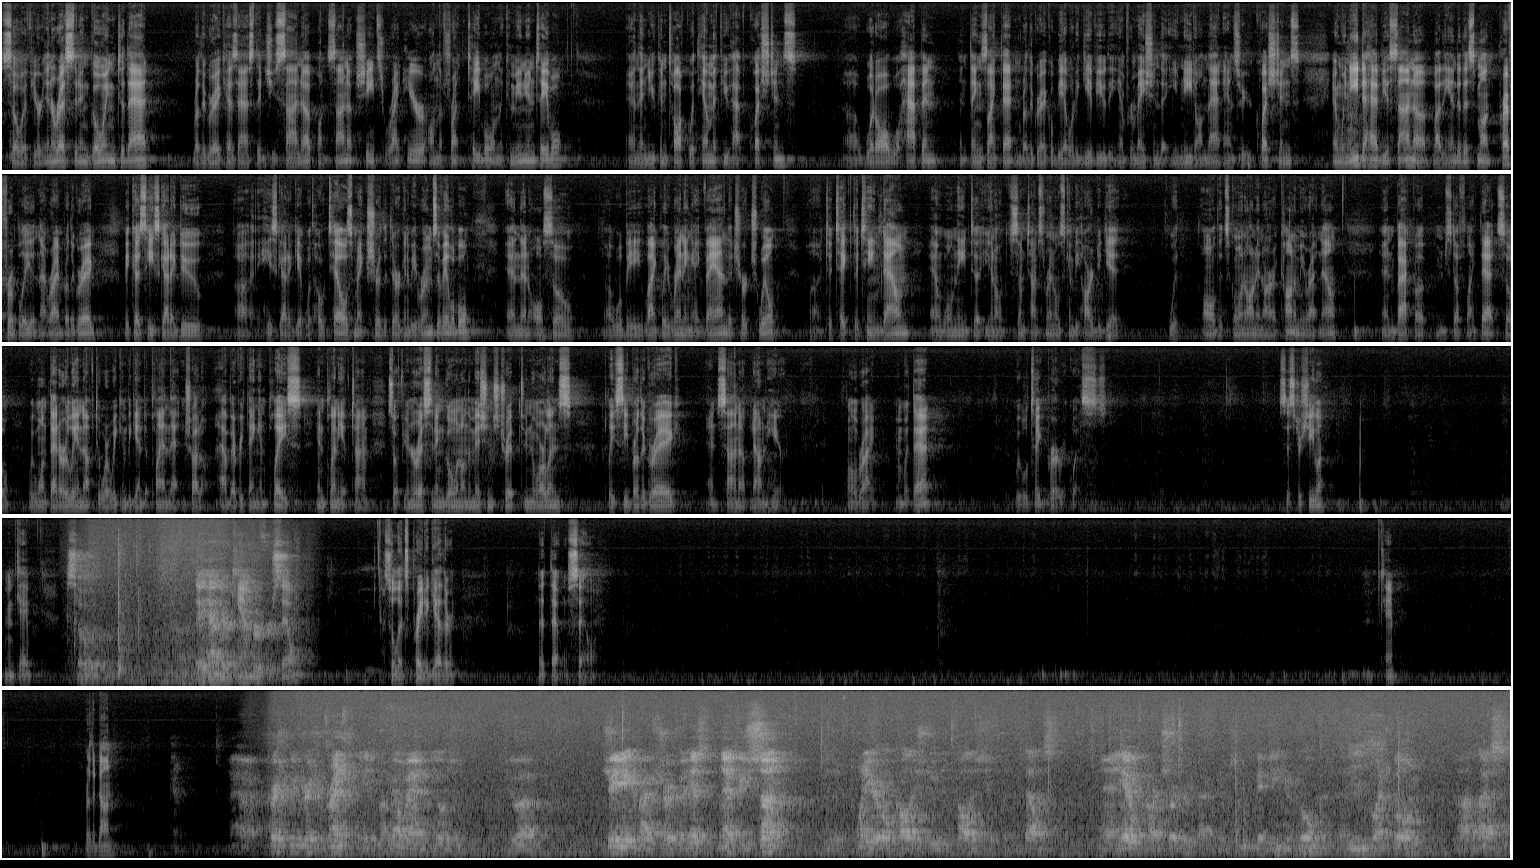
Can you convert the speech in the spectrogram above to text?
So if you're interested in going to that, Brother Greg has asked that you sign up on sign up sheets right here on the front table, on the communion table. And then you can talk with him if you have questions, uh, what all will happen, and things like that. And Brother Greg will be able to give you the information that you need on that, answer your questions. And we need to have you sign up by the end of this month, preferably, isn't that right, Brother Greg? Because he's got to do, uh, he's got to get with hotels, make sure that there are going to be rooms available, and then also uh, we'll be likely renting a van, the church will, uh, to take the team down. And we'll need to, you know, sometimes rentals can be hard to get with all that's going on in our economy right now and backup and stuff like that. So we want that early enough to where we can begin to plan that and try to have everything in place in plenty of time. So if you're interested in going on the missions trip to New Orleans, please see Brother Greg and sign up down here. All right. And with that, we will take prayer requests. Sister Sheila? Okay, so they have their camper for sale. So let's pray together that that will sell. Okay. Brother Don? I have a Christian, friend, he's my mailman, he goes to, uh, Shady Acre Baptist Church, but his nephew's son is a twenty-year-old college student in college Dallas. And he had open heart surgery back when he was fifteen years old, but, uh, he Mm. went to school, uh, last,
